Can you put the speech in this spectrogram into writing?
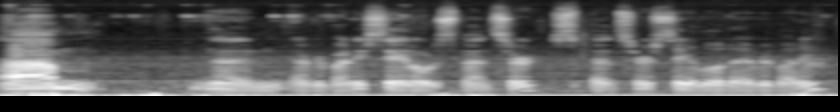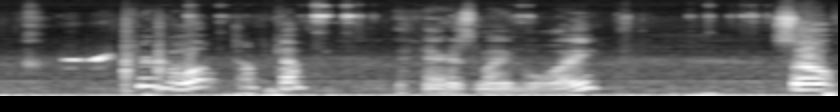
Um, and everybody, say hello to Spencer. Spencer, say hello to everybody. Come here, boy. Up, come. There's my boy. So,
